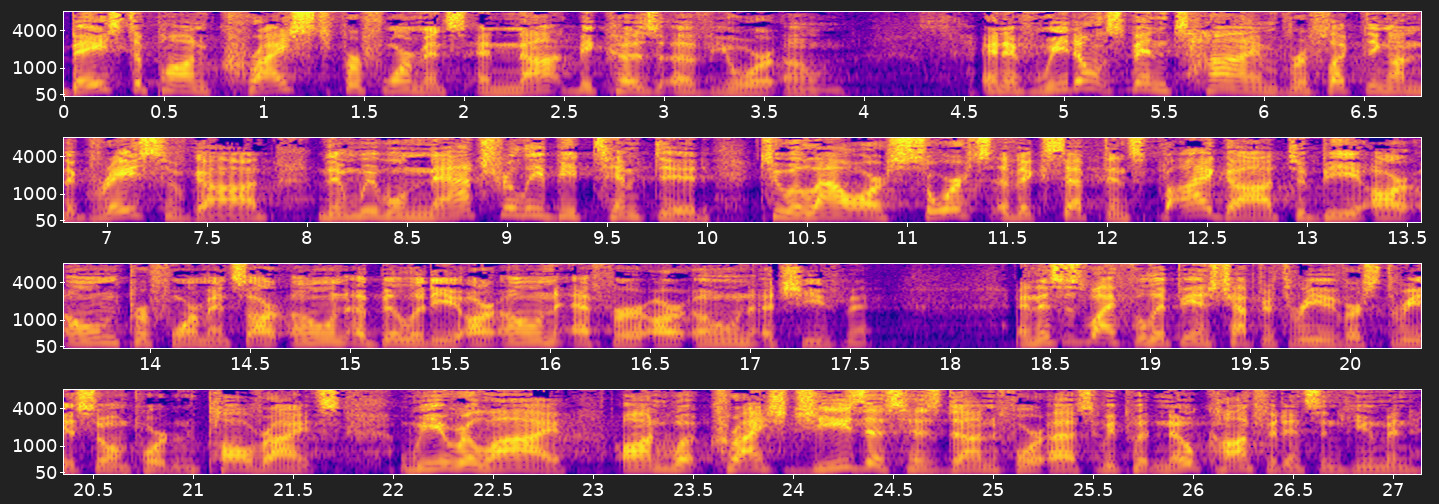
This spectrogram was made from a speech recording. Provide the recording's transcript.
based upon Christ's performance and not because of your own. And if we don't spend time reflecting on the grace of God, then we will naturally be tempted to allow our source of acceptance by God to be our own performance, our own ability, our own effort, our own achievement. And this is why Philippians chapter 3 verse 3 is so important. Paul writes, we rely on what Christ Jesus has done for us. We put no confidence in human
